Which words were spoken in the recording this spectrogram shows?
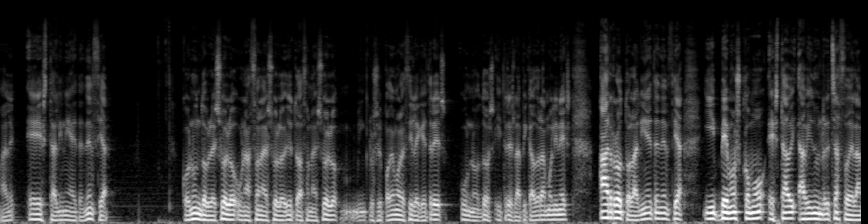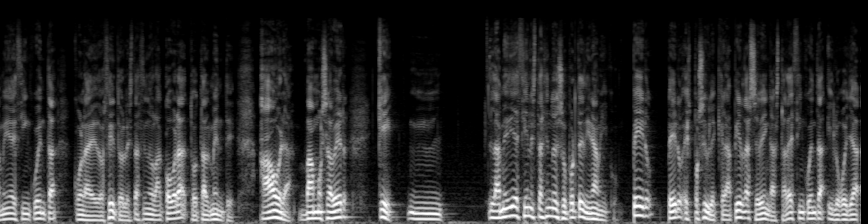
¿vale? Esta línea de tendencia, con un doble suelo, una zona de suelo y otra zona de suelo, incluso podemos decirle que 3, 1, 2 y 3, la picadora Molinex, ha roto la línea de tendencia y vemos cómo está habiendo un rechazo de la media de 50 con la de 200, le está haciendo la cobra totalmente. Ahora vamos a ver que mm, la media de 100 está haciendo de soporte dinámico, pero, pero es posible que la pierda se venga hasta la de 50 y luego ya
